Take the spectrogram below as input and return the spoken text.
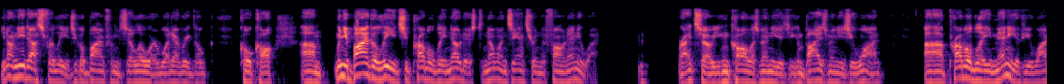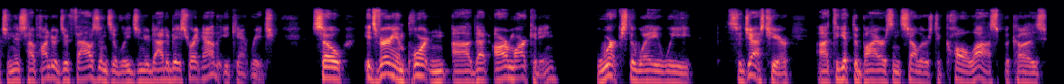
You don't need us for leads. You go buy them from Zillow or whatever. You go cold call. Um, when you buy the leads, you probably noticed no one's answering the phone anyway, right? So you can call as many as you can buy as many as you want. Uh, probably many of you watching this have hundreds or thousands of leads in your database right now that you can't reach. So it's very important uh, that our marketing works the way we suggest here uh, to get the buyers and sellers to call us because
